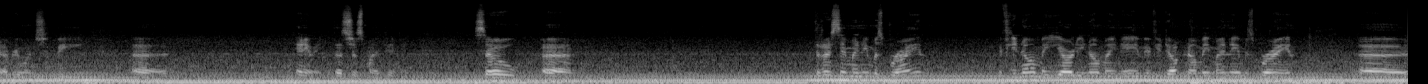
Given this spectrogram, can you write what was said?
everyone should be. Uh, anyway, that's just my opinion. So, uh, did I say my name is Brian? If you know me, you already know my name. If you don't know me, my name is Brian. Uh,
